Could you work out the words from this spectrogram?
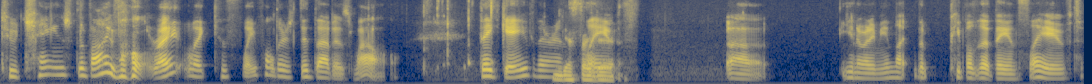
to change the Bible, right? Like, because slaveholders did that as well. They gave their Yes, enslaved, uh, you know what I mean? Like, the people that they enslaved,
